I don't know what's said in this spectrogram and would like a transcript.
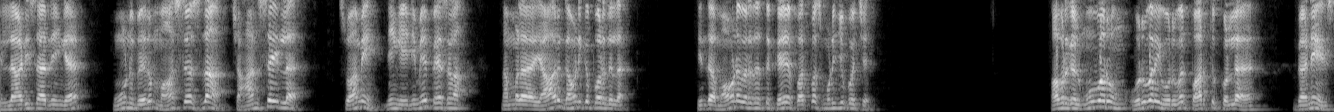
இல்லாடி சார் நீங்க. மூணு பேரும் மாஸ்டர்ஸ் தான். சான்ஸே இல்ல. சுவாமி நீங்க இனிமே பேசலாம். நம்மள யாரும் கவனிக்க போறதில்ல. இந்த மௌன விரதத்துக்கு பர்பஸ் முடிஞ்சு போச்சு. அவர்கள் மூவரும் ஒருவரை ஒருவர் பார்த்து கொள்ள கணேஷ்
